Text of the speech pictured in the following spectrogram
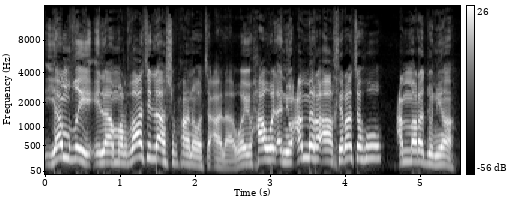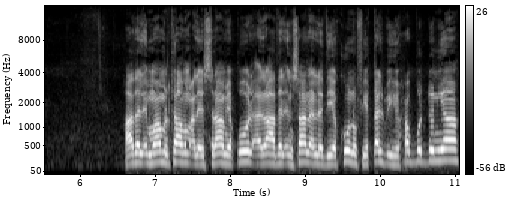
يمضي إلى مرضاه الله سبحانه وتعالى ويحاول أن يعمر آخرته عمر دنياه. هذا الإمام الكاظم عليه السلام يقول هذا الإنسان الذي يكون في قلبه حب الدنيا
